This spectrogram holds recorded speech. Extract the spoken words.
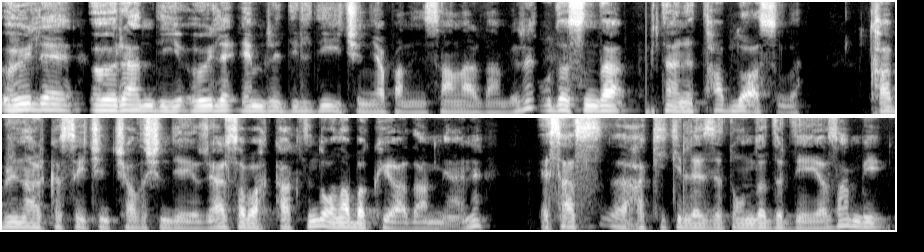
öyle öğrendiği, öyle emredildiği için yapan insanlardan biri. Odasında bir tane tablo asılı. Kabrin arkası için çalışın diye yazıyor. Her sabah kalktığında ona bakıyor adam yani. Esas e, hakiki lezzet ondadır diye yazan bir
